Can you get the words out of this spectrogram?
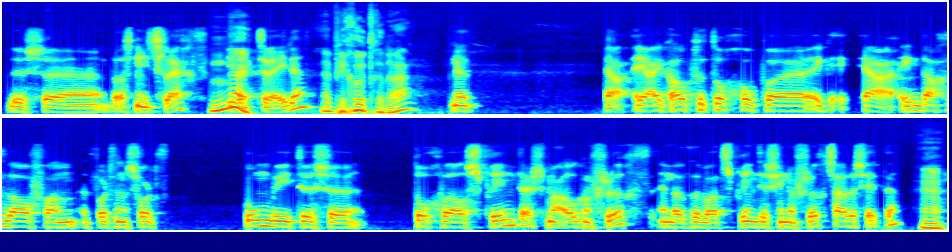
Dus eh, dat is niet slecht. Nee. tweede. heb je goed gedaan. Ja, ja, ik hoopte toch op. eh, ik, ja, ik dacht wel van. Het wordt een soort combi tussen toch wel sprinters, maar ook een vlucht. En dat er wat sprinters in een vlucht zouden zitten. Ja.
